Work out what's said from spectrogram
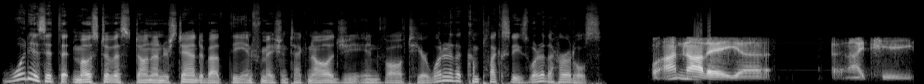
What is it that most of us don't understand about the information technology involved here? What are the complexities? What are the hurdles? Well, I'm not a uh, an IT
